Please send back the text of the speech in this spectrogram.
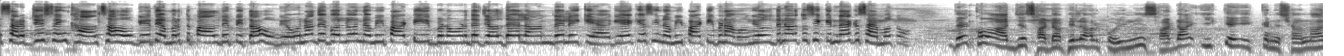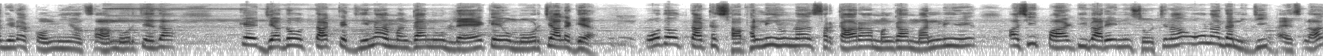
ਸਰਬਜੀਤ ਸਿੰਘ ਖਾਲਸਾ ਹੋ ਗਏ ਤੇ ਅਮਰਤਪਾਲ ਦੇ ਪਿਤਾ ਹੋ ਗਏ ਉਹਨਾਂ ਦੇ ਵੱਲੋਂ ਨਵੀਂ ਪਾਰਟੀ ਬਣਾਉਣ ਦਾ ਜਲਦ ਐਲਾਨ ਦੇ ਲਈ ਕਿਹਾ ਗਿਆ ਕਿ ਅਸੀਂ ਨਵੀਂ ਪਾਰਟੀ ਬਣਾਵਾਂਗੇ। ਉਸ ਦੇ ਨਾਲ ਤੁਸੀਂ ਕਿੰਨਾ ਕੁ ਸਹਿਮਤ ਹੋ? ਦੇਖੋ ਅੱਜ ਸਾਡਾ ਫਿਲਹਾਲ ਕੋਈ ਨਹੀਂ ਸਾਡਾ ਇੱਕ ਇੱਕ ਨਿਸ਼ਾਨਾ ਜਿਹੜਾ ਕੌਮੀ ਇਨਸਾਫ ਮੋਰਚੇ ਦਾ ਕਿ ਜਦੋਂ ਤੱਕ ਜਿਨ੍ਹਾਂ ਮੰਗਾਂ ਨੂੰ ਲੈ ਕੇ ਉਹ ਮੋਰਚਾ ਲੱਗਿਆ ਉਦੋਂ ਤੱਕ ਸਫਲ ਨਹੀਂ ਹੁੰਦਾ ਸਰਕਾਰਾਂ ਮੰਗਾਂ ਮੰਨ ਨਹੀਂ ਅਸੀਂ ਪਾਰਟੀ ਬਾਰੇ ਨਹੀਂ ਸੋਚਣਾ ਉਹ ਉਹਨਾਂ ਦਾ ਨਿੱਜੀ ਫੈਸਲਾ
